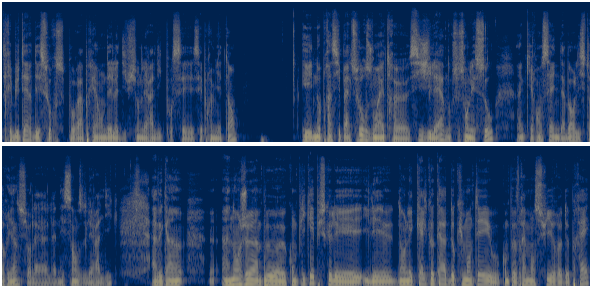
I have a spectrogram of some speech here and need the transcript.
tributaire des sources pour appréhender la diffusion de l'héraldique pour ces, ces premiers temps. Et nos principales sources vont être euh, sigillaires, donc ce sont les sceaux, hein, qui renseignent d'abord l'historien sur la, naissance de l'héraldique, avec un, un, enjeu un peu euh, compliqué, puisque les, il est dans les quelques cas documentés ou qu'on peut vraiment suivre de près,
